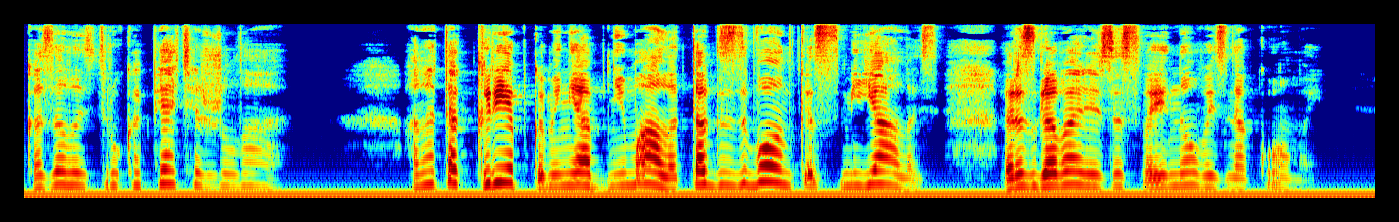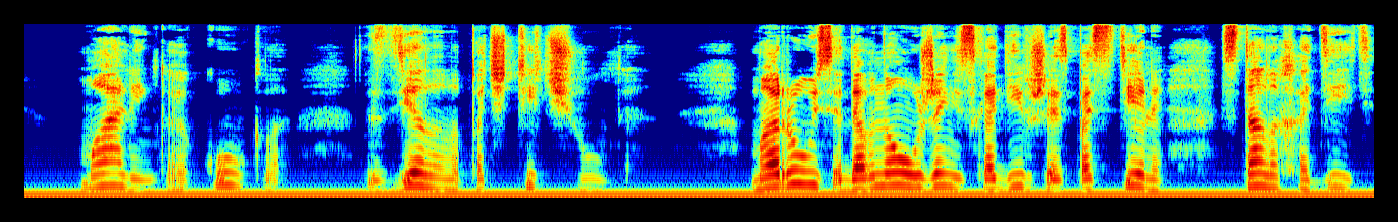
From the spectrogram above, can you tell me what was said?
казалось, вдруг опять ожила. Она так крепко меня обнимала, так звонко смеялась, разговаривая со своей новой знакомой. Маленькая кукла сделала почти чудо. Маруся, давно уже не сходившая с постели, стала ходить,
